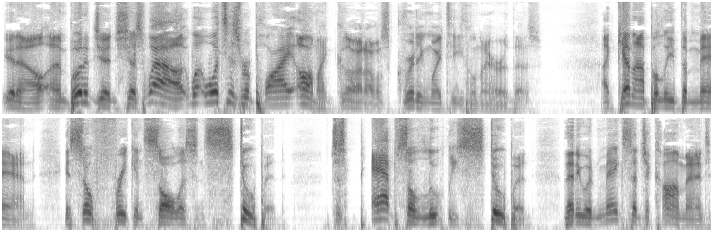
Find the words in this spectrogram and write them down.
You know, and Buttigieg just, well, what's his reply? Oh my God, I was gritting my teeth when I heard this. I cannot believe the man is so freaking soulless and stupid. Just absolutely stupid that he would make such a comment.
